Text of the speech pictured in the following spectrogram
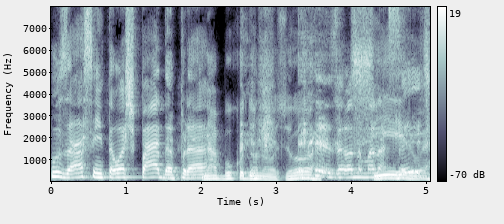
usassem então a espada para Nabucodonosor, Ciro, Manassés.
